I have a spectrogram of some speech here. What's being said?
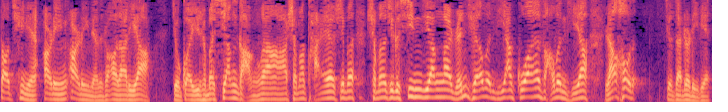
到去年二零二零年的时候，澳大利亚就关于什么香港啊、什么台啊、什么什么这个新疆啊、人权问题啊、国安法问题啊，然后呢，就在这里边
